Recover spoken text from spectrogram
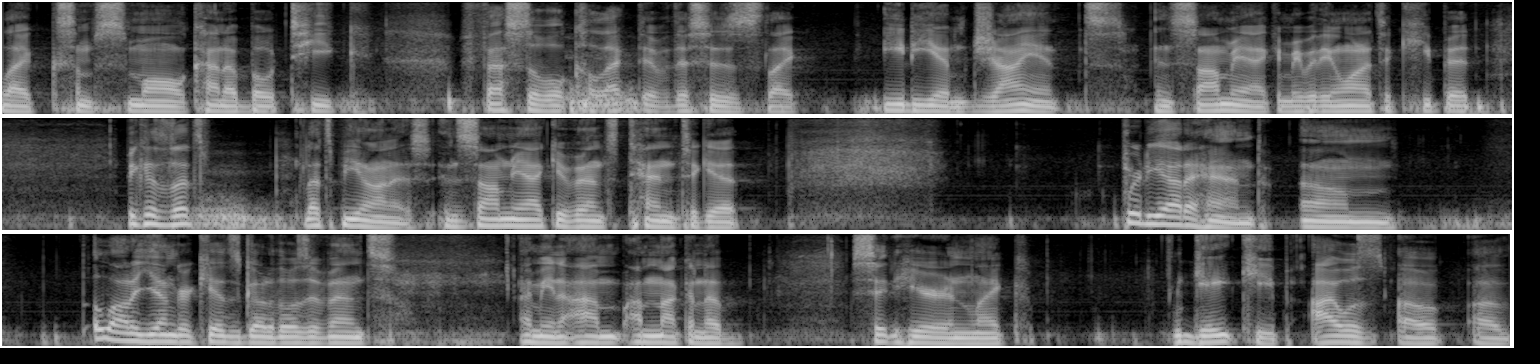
Like some small kind of boutique festival collective. This is like EDM giant Insomniac, and maybe they wanted to keep it because let's let's be honest, Insomniac events tend to get pretty out of hand. Um, a lot of younger kids go to those events. I mean, I'm I'm not gonna sit here and like gatekeep. I was a, a,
